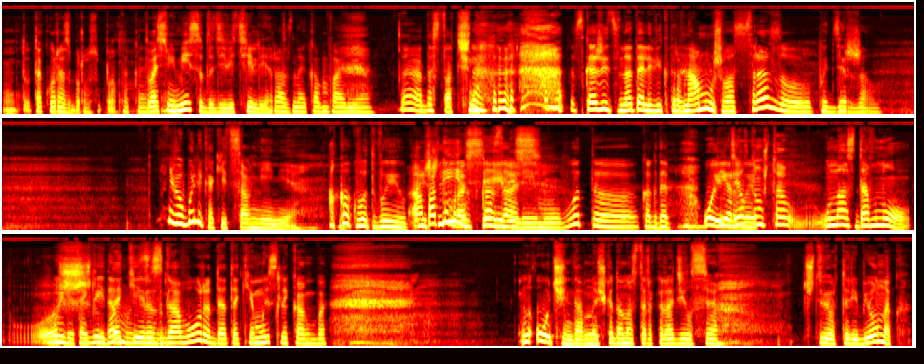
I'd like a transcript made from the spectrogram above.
Вот такой разброс был. Такая. От 8 месяцев до 9 лет. Разная компания. Да, достаточно. Скажите, Наталья Викторовна, а муж вас сразу поддержал? У него были какие-то сомнения. А как вот вы А потом пришли и сказали ему, вот э, когда Ой, первый... дело в том, что у нас давно Были шли такие, да, такие мысли? разговоры, да, такие мысли, как бы. Ну, очень давно, еще когда у нас только родился четвертый ребенок,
